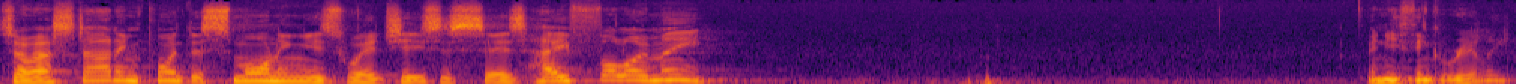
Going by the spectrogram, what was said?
So, our starting point this morning is where Jesus says, Hey, follow me. And you think, Really?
